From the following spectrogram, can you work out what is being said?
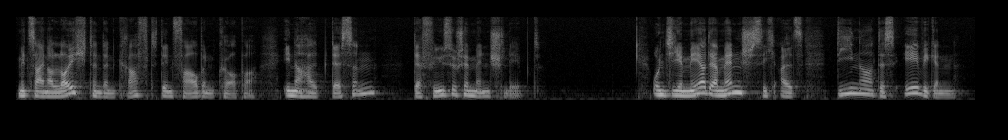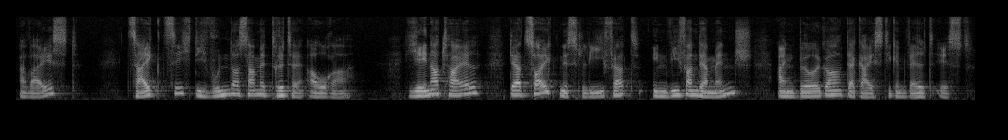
mit seiner leuchtenden Kraft den Farbenkörper, innerhalb dessen der physische Mensch lebt. Und je mehr der Mensch sich als Diener des Ewigen erweist, zeigt sich die wundersame dritte Aura, jener Teil, der Zeugnis liefert, inwiefern der Mensch ein Bürger der geistigen Welt ist.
